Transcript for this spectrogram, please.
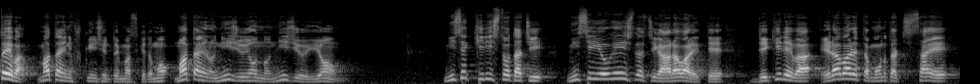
例えばマタイの福音書にと言いますけどもマタイの24の24偽キリストたち偽預言者たちが現れてできれば選ばれた者たちさえ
